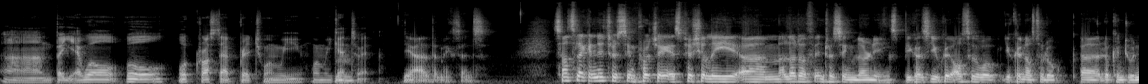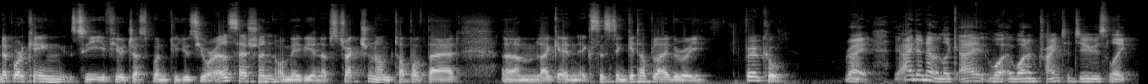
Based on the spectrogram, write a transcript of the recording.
Um, but yeah, we'll we'll we'll cross that bridge when we when we get to it. Yeah, that makes sense. Sounds like an interesting project, especially um, a lot of interesting learnings because you could also you can also look uh, look into networking, see if you just want to use URL session or maybe an abstraction on top of that, um, like an existing GitHub library. Very cool. Right. I don't know. Like I what, what I'm trying to do is like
